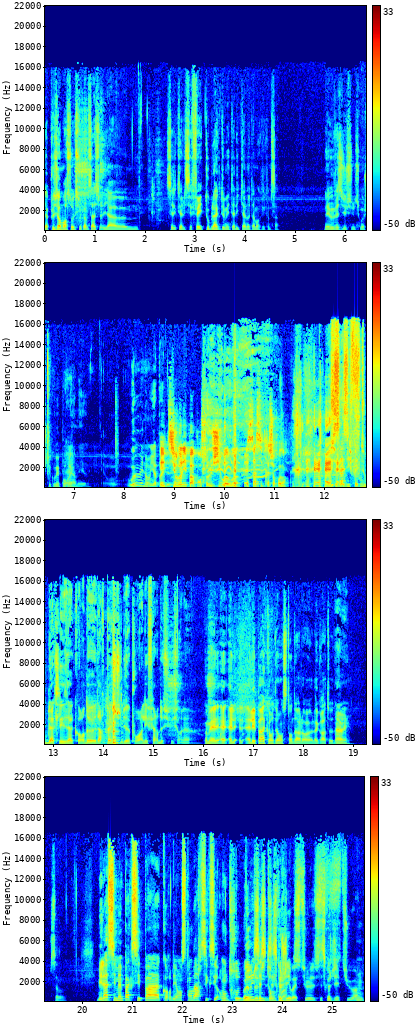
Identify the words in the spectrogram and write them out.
Il y a plusieurs morceaux qui sont comme ça. Il y a. c'est lequel C'est Fade to Black de Metallica notamment qui est comme ça. Mais oui, vas-y, je- moi je t'ai coupé pour Ouais. rien. Mais, euh, Oui, oui, non, il y a pas Et de. Tiroli Pimpon sur le Chihuahua. Et ça, c'est très surprenant. Ouais, ça, tout black, les accords d'arpège, tu dois pouvoir les faire dessus. Sur la... Ouais, mais elle, elle, elle- elle est pas accordée en standard, la, la gratte. Dans, Ah ouais. ça va. Mais là, c'est même pas que c'est pas accordé en standard, c'est que c'est entre Oui, deux oui, c'est- demi-tons. c'est ce que je dis, ouais. C'est ce que je dis. tu vois. Mm.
